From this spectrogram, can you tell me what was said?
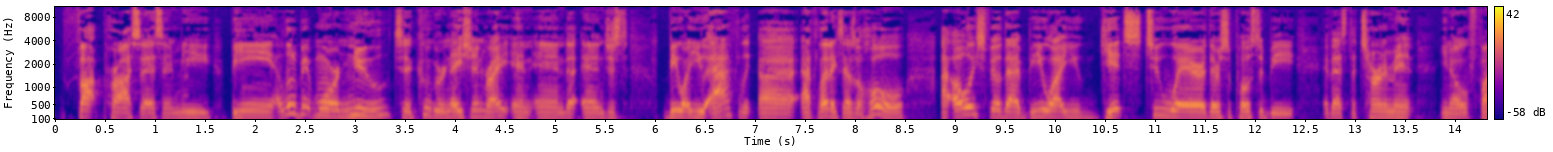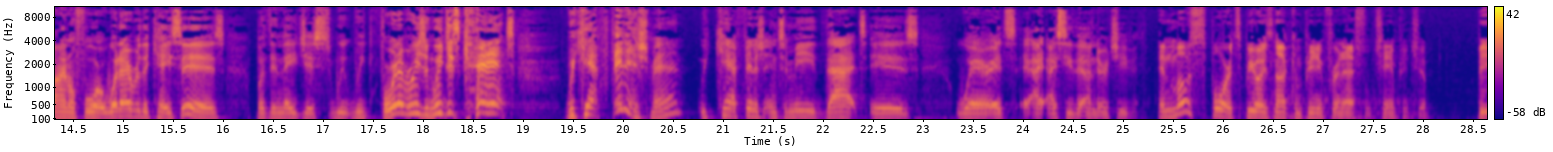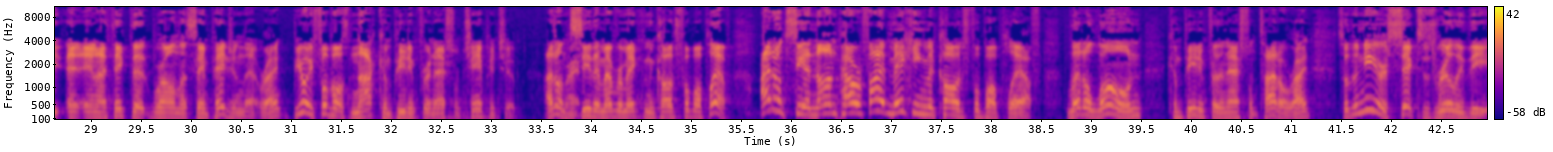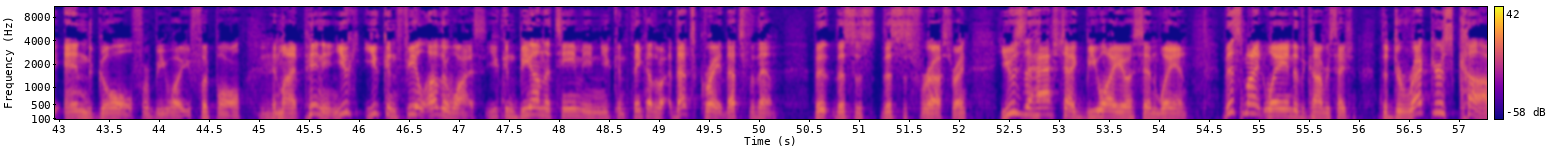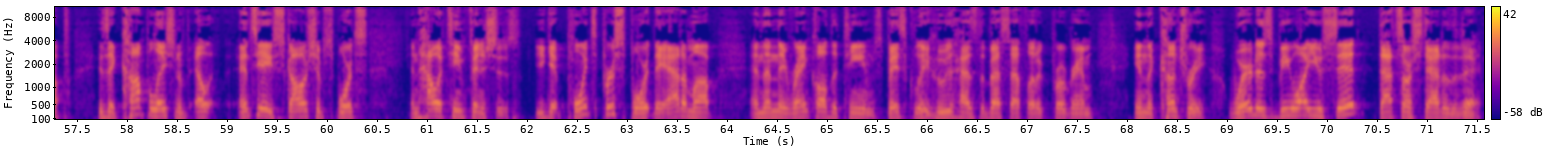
thought process and me being a little bit more new to Cougar Nation, right? And and uh, and just BYU athlete, uh, athletics as a whole, I always feel that BYU gets to where they're supposed to be. If that's the tournament, you know, Final Four, whatever the case is, but then they just we, we for whatever reason we just can't we can't finish, man. We can't finish, and to me that is where it's I, I see the underachieving. In most sports, BYU is not competing for a national championship. Be, and, and, I think that we're all on the same page in that, right? BYU football is not competing for a national championship. I don't right. see them ever making the college football playoff. I don't see a non-power five making the college football playoff, let alone competing for the national title, right? So the New Year's Six is really the end goal for BYU football, mm-hmm. in my opinion. You you can feel otherwise. You can be on the team and you can think otherwise. That's great. That's for them. This is this is for us, right? Use the hashtag BYUSN weigh in. This might weigh into the conversation. The Directors Cup is a compilation of NCAA scholarship sports and how a team finishes. You get points per sport, they add them up, and then they rank all the teams. Basically, mm-hmm. who has the best athletic program in the country. Where does BYU sit? That's our stat of the day.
